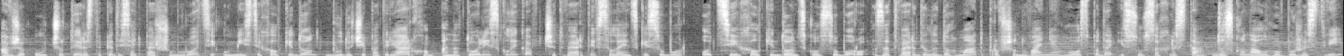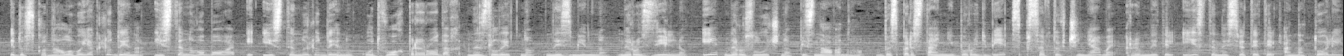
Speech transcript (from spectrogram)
А вже у 451 році у місті Халкідон, будучи патріархом, Анатолій скликав четвертий Вселенський собор. Отці Халкідонського собору затвердили догмат про вшанування Господа Ісуса Христа, досконалого в божестві і досконалого як людина, істинного Бога і істинну людину у двох природах незлитно, незмінно, нероздільно і нерозлучно пізнаваного. В безперестанній боротьбі з псевдовченнями ревнитель істини святитель Анатолій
